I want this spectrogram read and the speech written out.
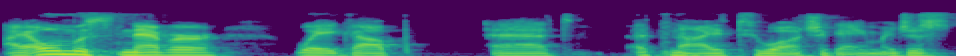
I almost never wake up at at night to watch a game. I just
